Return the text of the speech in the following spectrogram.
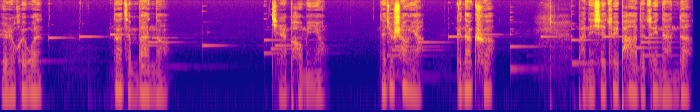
有人会问：“那怎么办呢？”既然跑没用，那就上呀，跟他磕，把那些最怕的、最难的，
